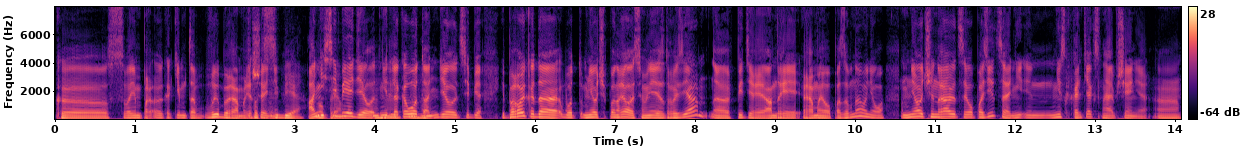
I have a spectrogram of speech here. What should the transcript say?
к своим каким-то выборам, к решениям. себе. Они Ну, прям. себе делают, не Мгм, для кого-то, мгм. они делают себе. И порой, когда вот мне очень понравилось, у меня есть друзья э, в Питере, Андрей Ромео позывной у него. Мне очень нравится его позиция, ни- низкоконтекстное общение. Э,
